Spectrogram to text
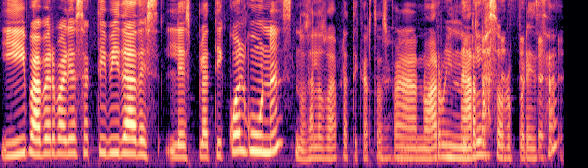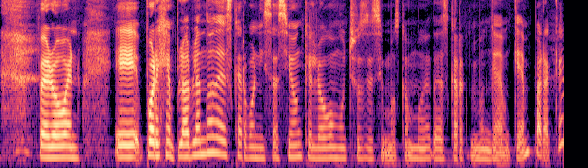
Y va a haber varias actividades. Les platico algunas, no se las voy a platicar todas para no arruinar la sorpresa, pero bueno, eh, por ejemplo, hablando de descarbonización, que luego muchos decimos como descarbonizar, ¿qué? ¿Para qué?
